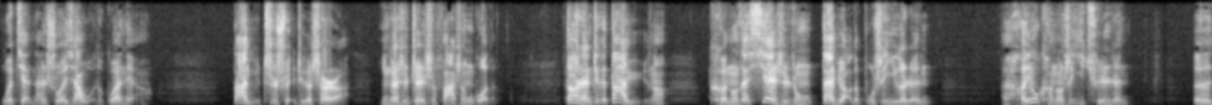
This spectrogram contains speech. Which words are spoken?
我简单说一下我的观点啊。大禹治水这个事儿啊，应该是真实发生过的。当然，这个大禹呢，可能在现实中代表的不是一个人，呃，很有可能是一群人。呃，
